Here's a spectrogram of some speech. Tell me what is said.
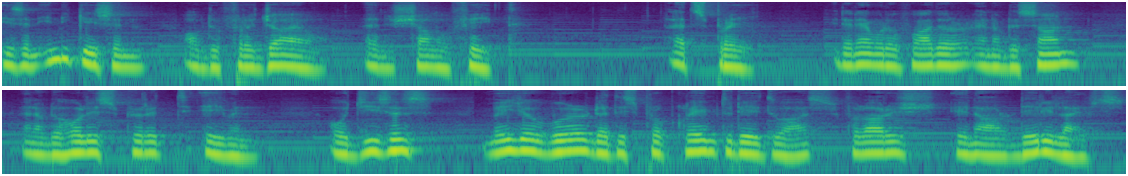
is an indication of the fragile and shallow faith. Let's pray. In the name of the Father, and of the Son, and of the Holy Spirit, Amen. O Jesus, may your word that is proclaimed today to us flourish in our daily lives.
